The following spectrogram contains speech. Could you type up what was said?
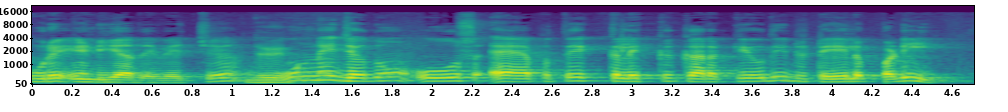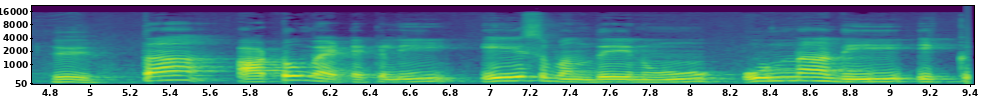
ਪੂਰੇ ਇੰਡੀਆ ਦੇ ਵਿੱਚ ਉਹਨੇ ਜਦੋਂ ਉਸ ਐਪ ਤੇ ਕਲਿੱਕ ਕਰਕੇ ਉਹਦੀ ਡਿਟੇਲ ਪੜ੍ਹੀ ਜੀ। ਤਾਂ ਆਟੋਮੈਟਿਕਲੀ ਇਸ ਬੰਦੇ ਨੂੰ ਉਹਨਾਂ ਦੀ ਇੱਕ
